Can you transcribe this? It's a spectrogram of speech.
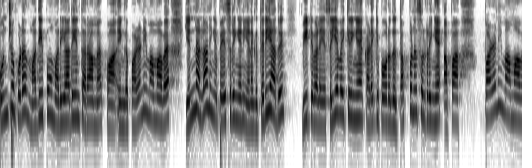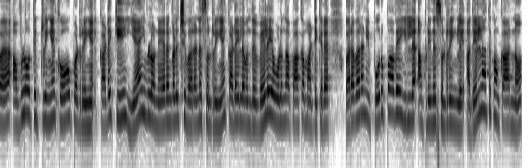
கொஞ்சம் கூட மதிப்பும் மரியாதையும் தராமல் பா எங்கள் பழனி மாமாவை என்னெல்லாம் நீங்கள் பேசுகிறீங்கன்னு எனக்கு தெரியாது. வீட்டு வேலையை செய்ய வைக்கிறீங்க கடைக்கு போகிறது தப்புன்னு சொல்கிறீங்க அப்பா பழனி மாமாவை அவ்வளோ திட்டுறீங்க கோவப்படுறீங்க. கடைக்கு ஏன் இவ்வளோ நேரம் கழித்து வரேன்னு சொல்கிறீங்க கடையில் வந்து வேலையை ஒழுங்காக பார்க்க மாட்டேங்கிற வர வர நீ பொறுப்பாகவே இல்லை அப்படின்னு சொல்கிறீங்களே அது எல்லாத்துக்கும் காரணம்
